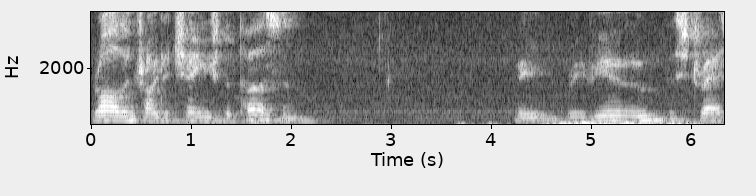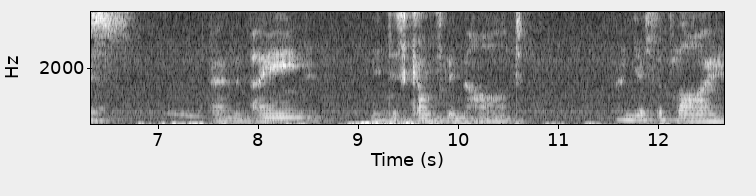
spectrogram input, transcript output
Rather than trying to change the person, we review the stress and the pain, the discomfort in the heart, and just apply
